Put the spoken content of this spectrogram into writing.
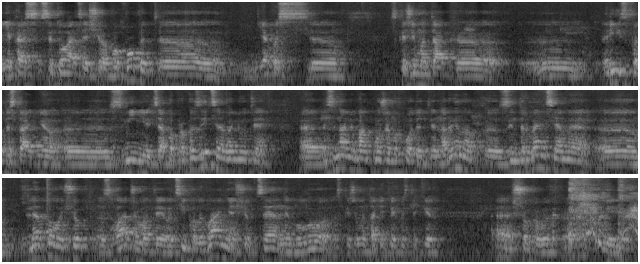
якась ситуація, що або попит якось, скажімо так, різко достатньо е, змінюється або пропозиція валюти. Е, Національний банк може виходити на ринок е, з інтервенціями е, для того, щоб згладжувати оці коливання, щоб це не було, скажімо так, якихось таких е, шокових е, впливів.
